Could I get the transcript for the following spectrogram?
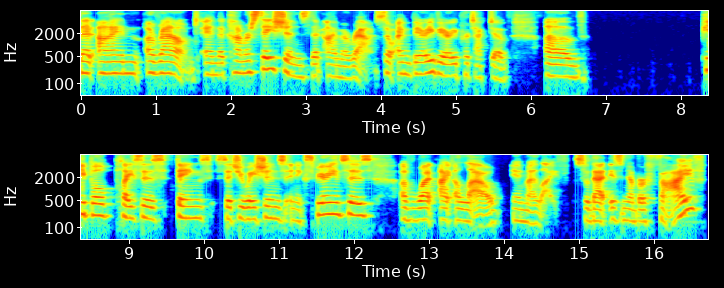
that i'm around and the conversations that i'm around so i'm very very protective of people places things situations and experiences of what i allow in my life so that is number 5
